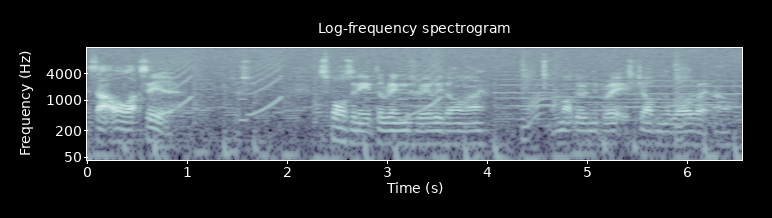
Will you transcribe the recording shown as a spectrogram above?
Is that all that's here? Just suppose I need the rings really, don't I? I'm not doing the greatest job in the world right now.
